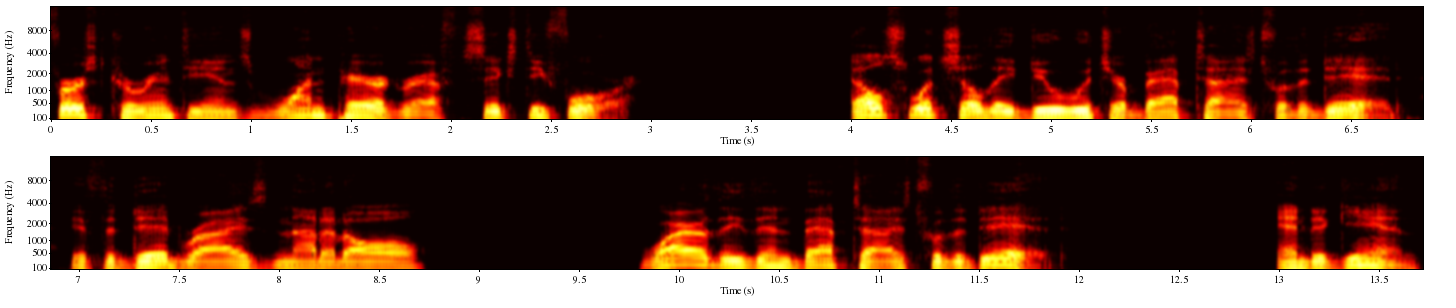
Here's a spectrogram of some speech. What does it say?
1 Corinthians 1 paragraph 64. Else what shall they do which are baptized for the dead, if the dead rise not at all? Why are they then baptized for the dead? And again,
